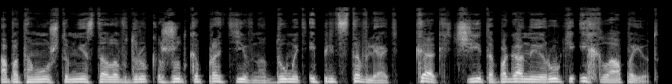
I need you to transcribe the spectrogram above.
а потому, что мне стало вдруг жутко противно думать и представлять, как чьи-то поганые руки их лапают.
